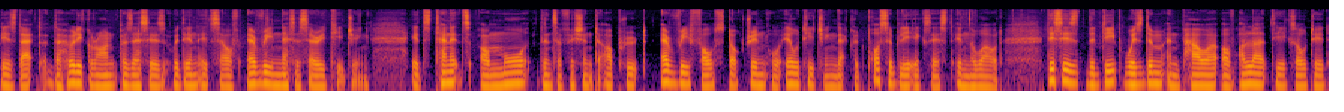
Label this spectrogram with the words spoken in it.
is that the Holy Quran possesses within itself every necessary teaching. Its tenets are more than sufficient to uproot every false doctrine or ill teaching that could possibly exist in the world. This is the deep wisdom and power of Allah the Exalted.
